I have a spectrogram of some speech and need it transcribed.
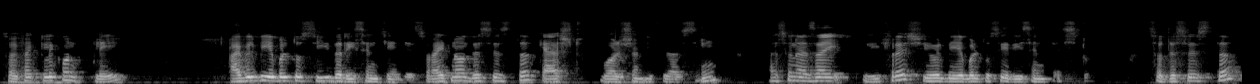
So if I click on play I will be able to see the recent changes. So right now this is the cached version if you are seeing as soon as I refresh you will be able to see recent test so this is the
